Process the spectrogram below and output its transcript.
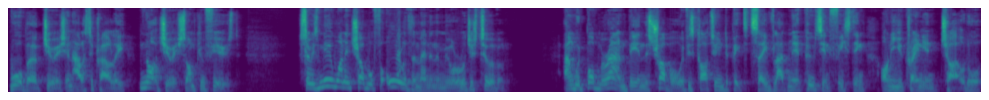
Warburg, Jewish, and Aleister Crowley, not Jewish. So I'm confused. So is Mear One in trouble for all of the men in the mural or just two of them? And would Bob Moran be in this trouble if his cartoon depicted, say, Vladimir Putin feasting on a Ukrainian child, or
